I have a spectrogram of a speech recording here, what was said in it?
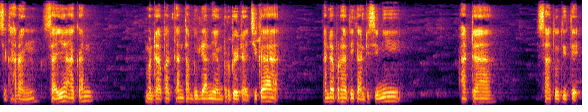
Sekarang saya akan mendapatkan tampilan yang berbeda. Jika Anda perhatikan di sini ada satu titik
